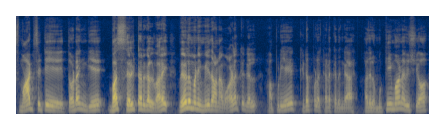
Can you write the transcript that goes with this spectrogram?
ஸ்மார்ட் சிட்டி தொடங்கி பஸ் ஷெல்டர்கள் வரை வேலுமணி மீதான வழக்குகள் அப்படியே கிடப்பில் கிடக்குதுங்க. அதில் முக்கியமான விஷயம்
